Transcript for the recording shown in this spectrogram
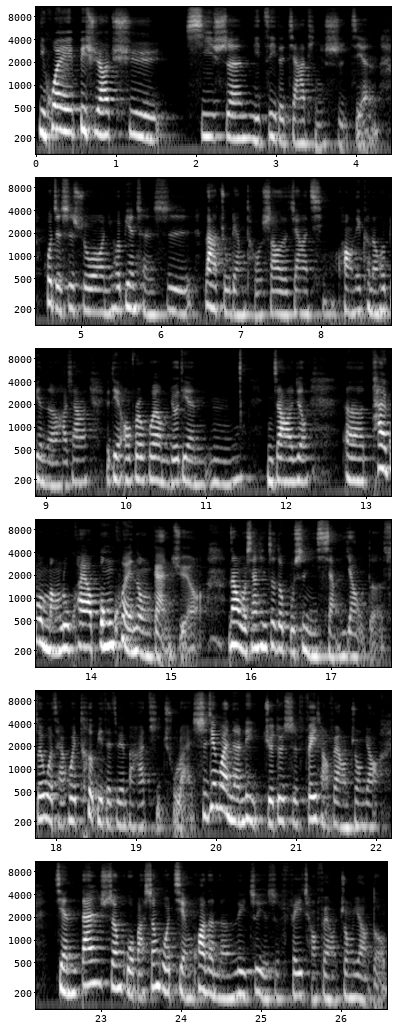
你会必须要去牺牲你自己的家庭时间，或者是说你会变成是蜡烛两头烧的这样的情况，你可能会变得好像有点 overwhelm，有点嗯。你知道这种，呃，太过忙碌，快要崩溃那种感觉哦。那我相信这都不是你想要的，所以我才会特别在这边把它提出来。时间管理能力绝对是非常非常重要，简单生活，把生活简化的能力，这也是非常非常重要的哦。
